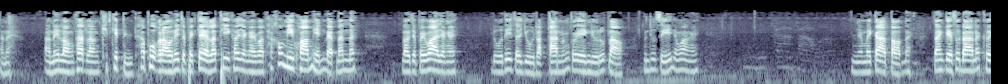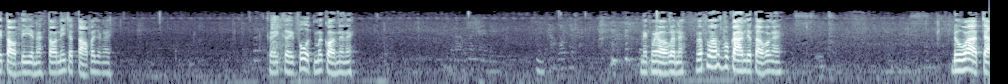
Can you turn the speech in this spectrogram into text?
นนะอันนี้ลองท่านลองคิดคิดถึง ถ้าพวกเรานี่จะไปแก้ลัทธิเขายังไงว่า ถ้าเขามีความเห็นแบบนั้นนะเราจะไปว่ายังไง ดูที่จะอยู่หลักการของตัวเองอยู่หรือเปล่า คุณชูศรีจะว่าไง ยังไม่กล้าตอบนะจารย์เกสุดานะเคยตอบดีนะตอนนี้จะตอบว่ายังไง เคยเคยพูดเมื่อก่อนเนี่ยนะนึกไม่ออกเลยนะแล้วผู้ผู้การจะตอบว่าไง ดูว่าจะ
